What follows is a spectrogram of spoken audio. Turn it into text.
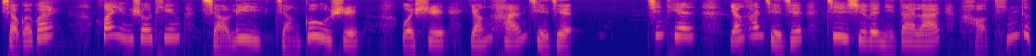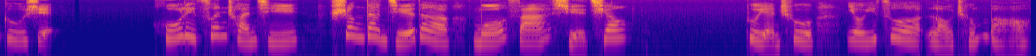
小乖乖，欢迎收听小丽讲故事。我是杨涵姐姐，今天杨涵姐姐继续为你带来好听的故事《狐狸村传奇：圣诞节的魔法雪橇》。不远处有一座老城堡，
